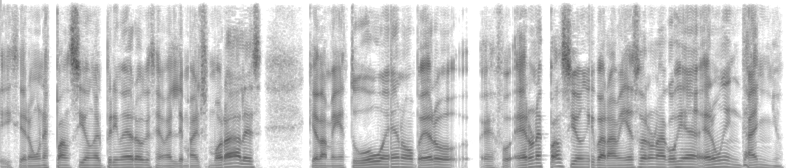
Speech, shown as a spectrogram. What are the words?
hicieron una expansión el primero que se llama el de Miles Morales. Que también estuvo bueno, pero eh, era una expansión y para mí eso era una cogida, era un engaño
